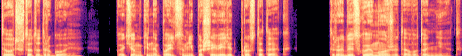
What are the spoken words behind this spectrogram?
тут что-то другое. Потемкины пальцем не пошевелит просто так. Трубецкой может, а вот он нет.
